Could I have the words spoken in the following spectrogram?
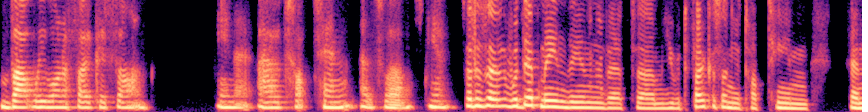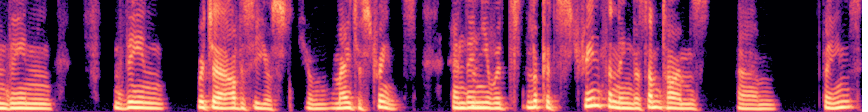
But we want to focus on in our top 10 as well. Yeah. So does that would that mean then that um, you would focus on your top 10 and then then which are obviously your your major strengths and then you would look at strengthening the sometimes um, themes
